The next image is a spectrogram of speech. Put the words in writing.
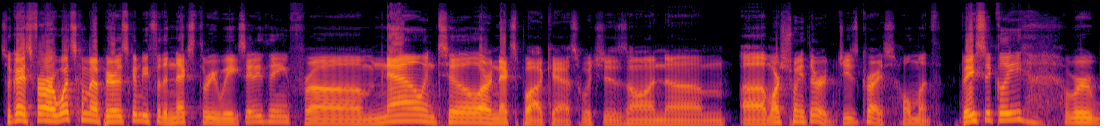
So, guys, for our what's coming up here, it's going to be for the next three weeks. Anything from now until our next podcast, which is on um, uh, March 23rd. Jesus Christ, whole month. Basically, we're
